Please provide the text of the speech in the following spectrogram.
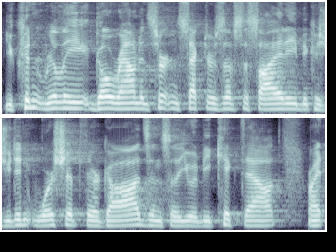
You couldn't really go around in certain sectors of society because you didn't worship their gods, and so you would be kicked out, right?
